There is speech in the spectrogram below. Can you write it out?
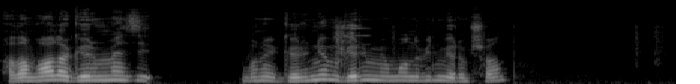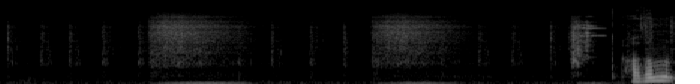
Adam hala görünmez. Bu ne? Görünüyor mu görünmüyor mu onu bilmiyorum şu an. Adamın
